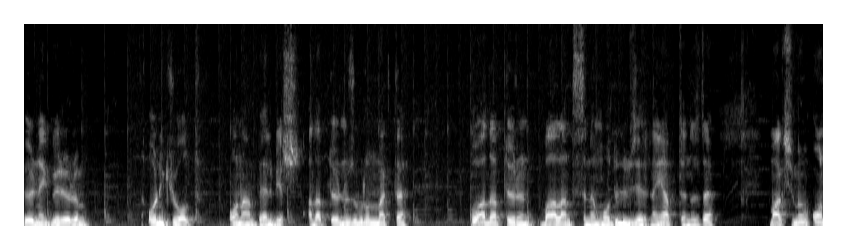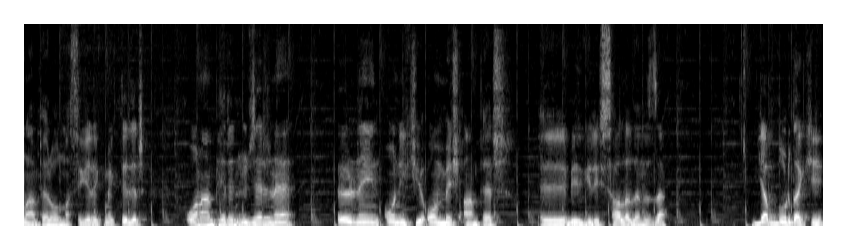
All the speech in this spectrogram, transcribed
Örnek veriyorum 12 volt 10 amper bir adaptörünüz bulunmakta. Bu adaptörün bağlantısını modül üzerine yaptığınızda maksimum 10 amper olması gerekmektedir. 10 amperin üzerine örneğin 12-15 amper e, bir giriş sağladığınızda ya buradaki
